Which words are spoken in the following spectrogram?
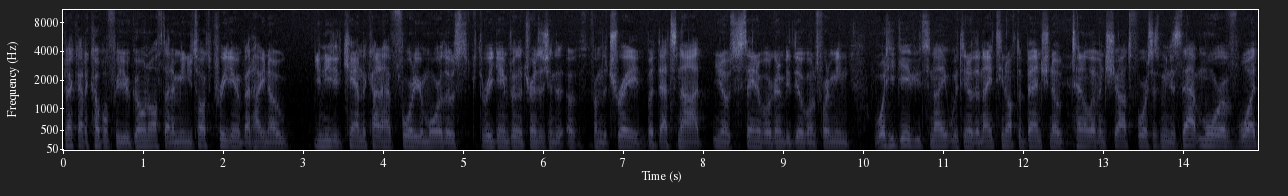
Jacque I had a couple for you. Going off that, I mean, you talked pregame about how you know you needed Cam to kind of have 40 or more of those three games during the transition to, uh, from the trade, but that's not you know sustainable or going to be the deal going forward. I mean, what he gave you tonight with you know the 19 off the bench, you know 10, 11 shots, assists. I mean, is that more of what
